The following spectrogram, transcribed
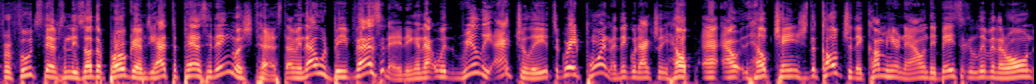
for food stamps and these other programs, you had to pass an English test. I mean, that would be fascinating, and that would really, actually, it's a great point. I think would actually help uh, out, help change the culture. They come here now and they basically live in their own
